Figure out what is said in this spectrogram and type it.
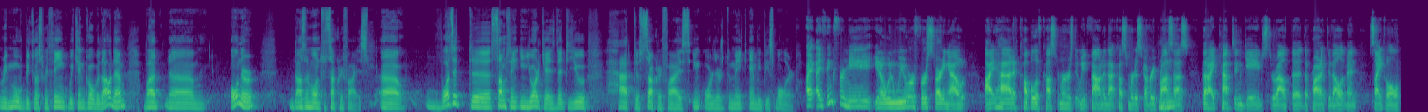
remove because we think we can go without them, but um, owner doesn't want to sacrifice. Uh, was it uh, something in your case that you had to sacrifice in order to make MVP smaller? I, I think for me, you know, when we were first starting out, I had a couple of customers that we'd found in that customer discovery mm-hmm. process mm-hmm. that I kept engaged throughout the, the product development cycle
